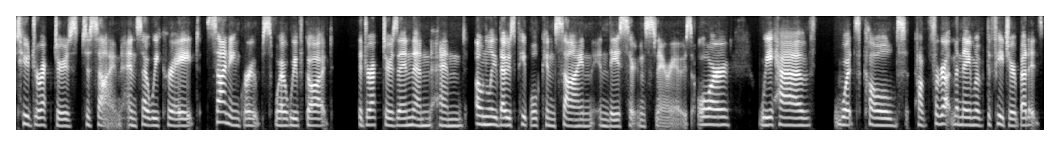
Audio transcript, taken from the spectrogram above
two directors to sign. And so we create signing groups where we've got the directors in and and only those people can sign in these certain scenarios. Or we have what's called I've forgotten the name of the feature but it's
